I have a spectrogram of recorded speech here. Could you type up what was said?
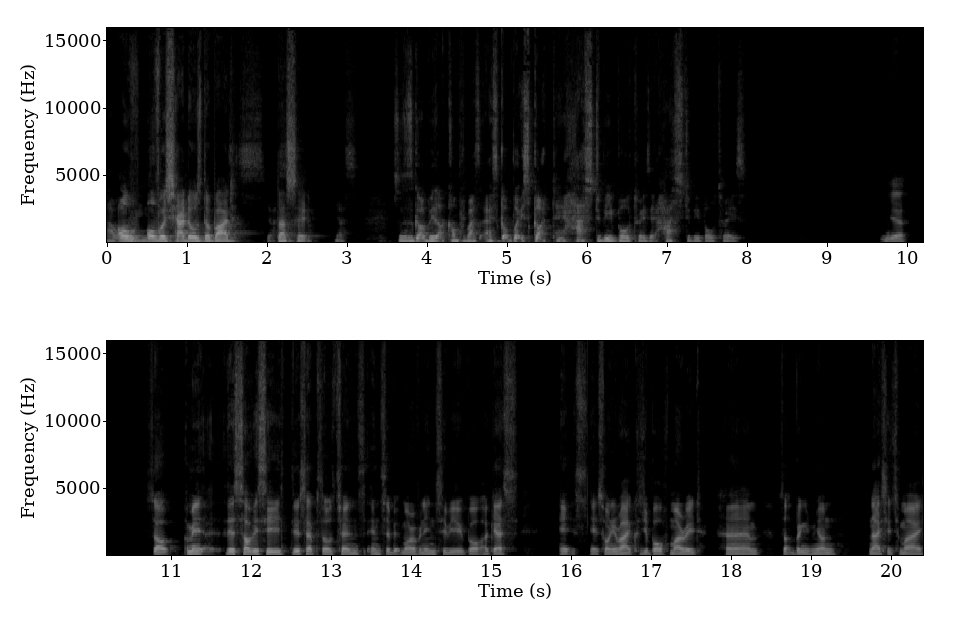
outweighs- overshadows the bad Yes, that's it Yes. So there's got to be that compromise. It's got, but it's got to, it has to be both ways. It has to be both ways. Yeah. So, I mean, this obviously this episode turns into a bit more of an interview, but I guess it's it's only right because you're both married. Um, so that brings me on nicely to my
